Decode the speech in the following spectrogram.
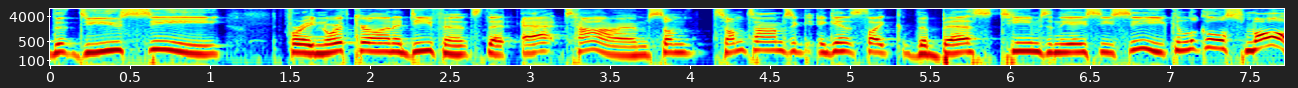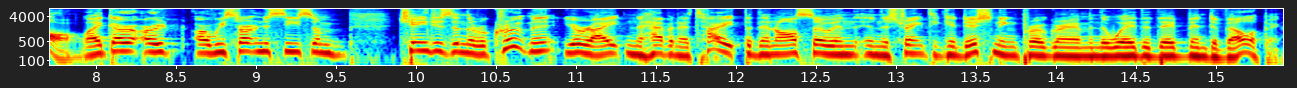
the, do you see, for a North Carolina defense that at times, some sometimes against like the best teams in the ACC, you can look a little small. Like, are, are, are we starting to see some changes in the recruitment? You're right, and having a tight, but then also in, in the strength and conditioning program and the way that they've been developing.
